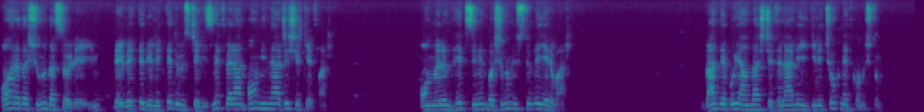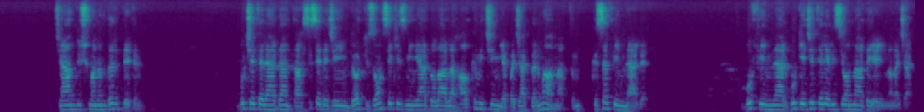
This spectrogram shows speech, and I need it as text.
O arada şunu da söyleyeyim, devlette birlikte dürüstçe hizmet veren on binlerce şirket var. Onların hepsinin başımın üstünde yeri var. Ben de bu yandaş çetelerle ilgili çok net konuştum. Can düşmanındır dedim. Bu çetelerden tahsis edeceğim 418 milyar dolarla halkım için yapacaklarımı anlattım, kısa filmlerle. Bu filmler bu gece televizyonlarda yayınlanacak.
